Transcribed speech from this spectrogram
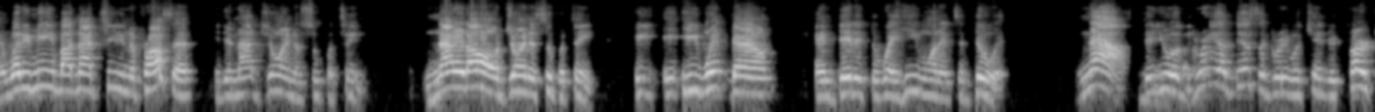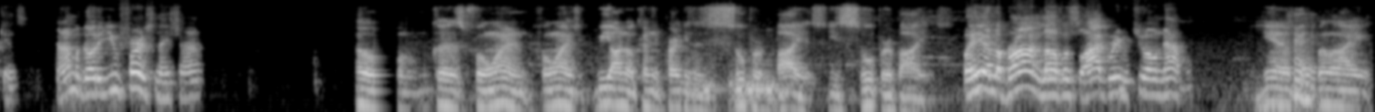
and what he mean by not cheating the process, he did not join the super team. Not at all join the super team. He, he, he went down and did it the way he wanted to do it. Now, do you agree or disagree with Kendrick Perkins? And I'm gonna go to you first, Nashawn. Oh, because for one, for one, we all know Kendrick Perkins is super biased. He's super biased. But he a LeBron lover, so I agree with you on that one. Yeah, but like,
